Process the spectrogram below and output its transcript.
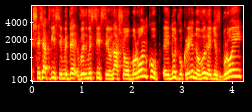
68 іде в інвестиції в нашу оборонку, йдуть в Україну у вигляді зброї,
